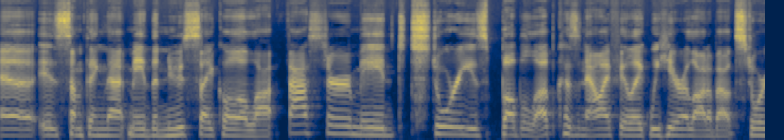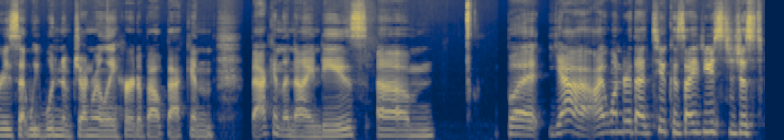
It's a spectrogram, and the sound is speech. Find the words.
uh, is something that made the news cycle a lot faster, made stories bubble up because now I feel like we hear a lot about stories that we wouldn't have generally heard about back in back in the 90s. Um but yeah, I wonder that too because I used to just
